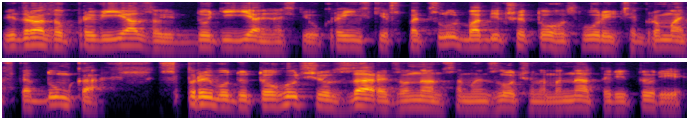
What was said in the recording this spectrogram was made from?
відразу прив'язують до діяльності українських спецслужб, а більше того, створюється громадська думка з приводу того, що за резонансними злочинами на території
